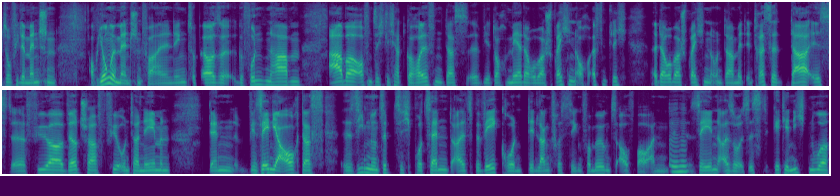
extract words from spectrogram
so viele Menschen, auch junge Menschen vor allen Dingen, zur Börse gefunden haben. Aber offensichtlich hat geholfen, dass äh, wir doch mehr darüber sprechen, auch öffentlich äh, darüber sprechen und damit Interesse da ist äh, für Wirtschaft, für Unternehmen denn wir sehen ja auch, dass 77 äh, Prozent als Beweggrund den langfristigen Vermögensaufbau mhm. ansehen. Mhm. Also es ist, geht hier nicht nur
